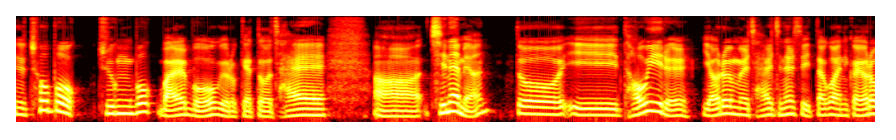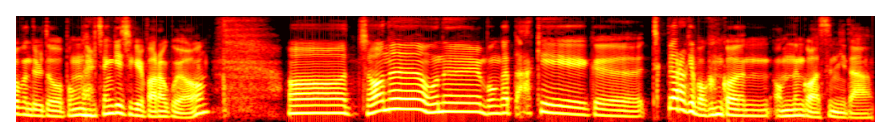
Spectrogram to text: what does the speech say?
이제 초복, 중복, 말복 이렇게 또 잘 어, 지내면 또이 더위를 여름을 잘 지낼 수 있다고 하니까 여러분들도 복날 챙기시길 바라고요. 어, 저는 오늘 뭔가 딱히 그 특별하게 먹은 건 없는 것 같습니다.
